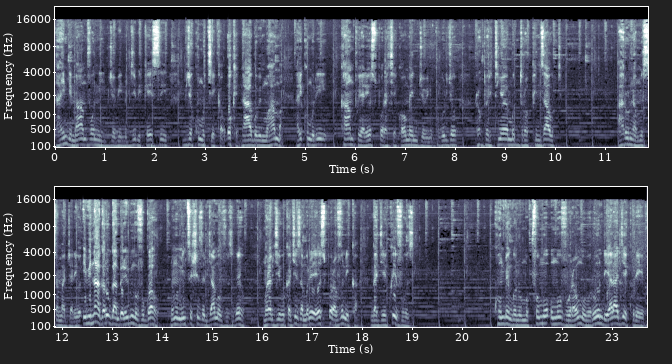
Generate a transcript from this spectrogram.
Nta yindi mpamvu ni ibyo bintu by'ibikesi byo kumukekaho ok ntabwo bimuhama. Ariko muri kampu ya Rayon Sport akekwaho mene ibyo bintu ku buryo Robertinho yamudoropinze out. Aruna Musa Majaliwa ibi ntabwo ari ubwa mbere bimuvugwaho. No mu minsi ishize byamuvuzweho. Murabyibuka akiza muri Rayon Sport avunika ngo agiye kwivuza. Kumbe ngo ni umupfumu umuvura wo mu Burundi yari agiye kureba.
